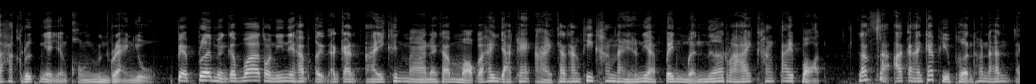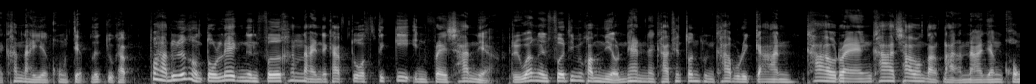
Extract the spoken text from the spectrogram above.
ลากลึกเนี่ยยังคงรุนแรงอยู่เปรียบเปรยเหมือนกับว่าตอนนี้เนี่ยครับเกิดอาการไอขึ้นมานะครับหมอก็ให้ยาแก้ไอทั้งทั้งที่ข้างในแล้วเนี่ยเป็นเหมือนเนื้อร้ายข้างใต้ปอด รักษาอาการแค่ผิวเผินเท่านั้น แต่ข้างในยังคงเจ็บลึกอยู่ครับพอหากดูเรื่องของตัวเลขเงินเฟ้อข้างในนะครับ ตัว sticky inflation เนี่ย หรือว่าเงินเฟ้อที่มีความเหนียวแน่นนะครับ เช่นต้นทุนค่าบริการ ค่าแรง ค่าเช่าต่างๆนานายังคง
